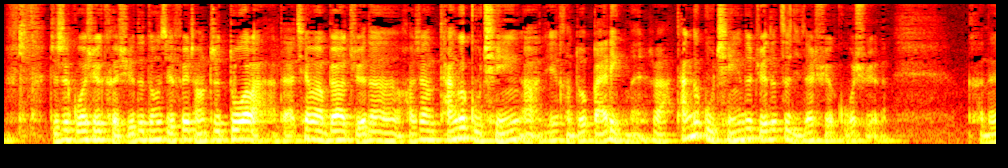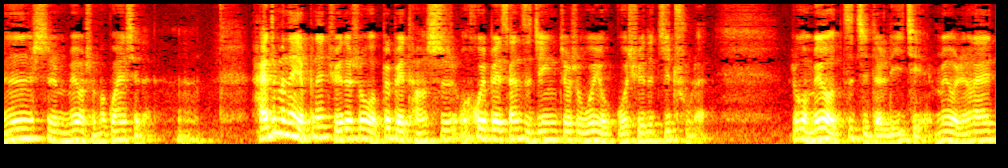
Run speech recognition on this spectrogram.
只是国学可学的东西非常之多了，大家千万不要觉得好像弹个古琴啊，你很多白领们是吧？弹个古琴都觉得自己在学国学的，可能是没有什么关系的，嗯。孩子们呢，也不能觉得说我背背唐诗，我会背三字经，就是我有国学的基础了。如果没有自己的理解，没有人来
